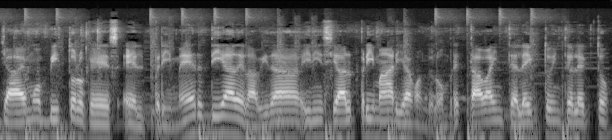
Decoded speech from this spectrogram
Ya hemos visto lo que es el primer día de la vida inicial primaria, cuando el hombre estaba intelecto, intelecto.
